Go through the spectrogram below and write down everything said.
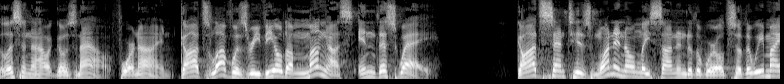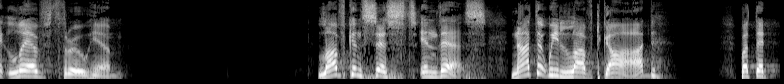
But listen to how it goes now. 4 9. God's love was revealed among us in this way God sent his one and only Son into the world so that we might live through him. Love consists in this not that we loved God, but that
